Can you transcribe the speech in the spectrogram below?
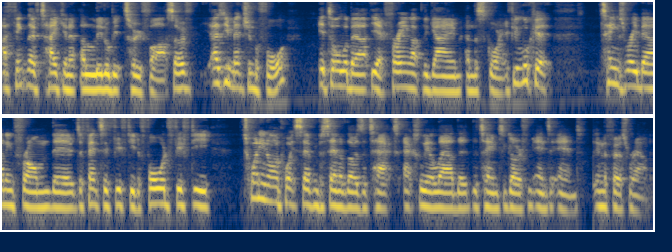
I think they've taken it a little bit too far. So, if, as you mentioned before, it's all about yeah freeing up the game and the scoring. If you look at teams rebounding from their defensive 50 to forward 50, 29.7% of those attacks actually allowed the, the team to go from end to end in the first round.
